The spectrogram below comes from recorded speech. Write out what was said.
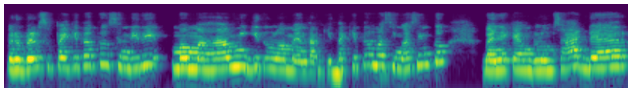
benar-benar supaya kita tuh sendiri memahami gitu loh mental kita. Kita masing-masing tuh banyak yang belum sadar.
